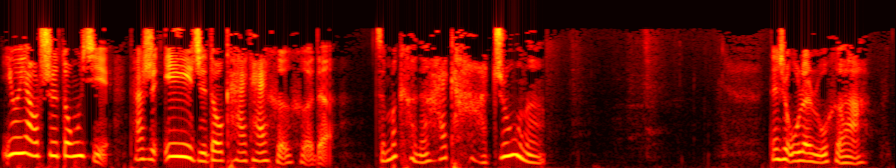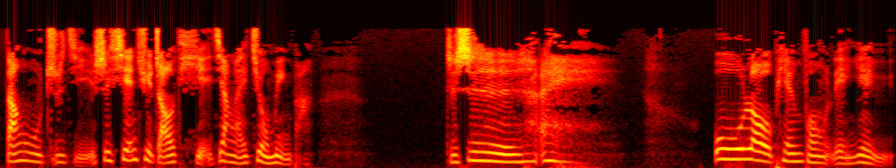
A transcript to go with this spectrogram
因为要吃东西，它是一直都开开合合的，怎么可能还卡住呢？但是无论如何啊，当务之急是先去找铁匠来救命吧。只是，哎，屋漏偏逢连夜雨，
